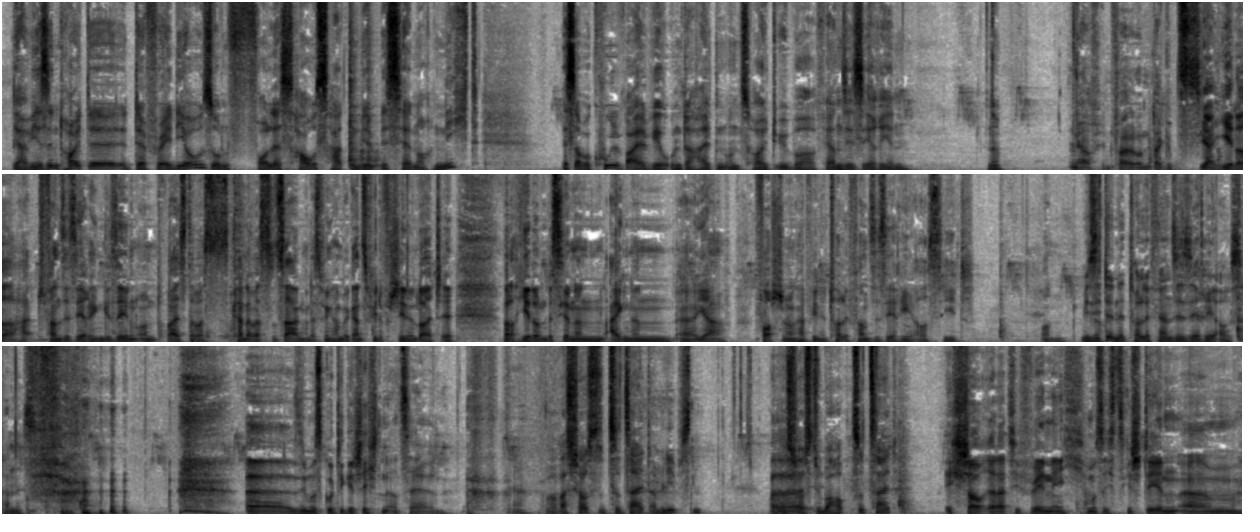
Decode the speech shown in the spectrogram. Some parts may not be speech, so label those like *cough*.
Ja, wir sind heute Def Radio. So ein volles Haus hatten wir bisher noch nicht. Ist aber cool, weil wir unterhalten uns heute über Fernsehserien. Ne? Ja, auf jeden Fall. Und da gibt's ja, jeder hat Fernsehserien gesehen und weiß da was, kann da was zu sagen. Und deswegen haben wir ganz viele verschiedene Leute, weil auch jeder ein bisschen einen eigenen, äh, ja, Vorstellung hat, wie eine tolle Fernsehserie aussieht. Und, wie ja. sieht denn eine tolle Fernsehserie aus, Hannes? *laughs* äh, sie muss gute Geschichten erzählen. Ja, aber was schaust du zurzeit am liebsten? Oder was äh, schaust du überhaupt zurzeit? Ich schaue relativ wenig, muss ich gestehen. Ähm,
